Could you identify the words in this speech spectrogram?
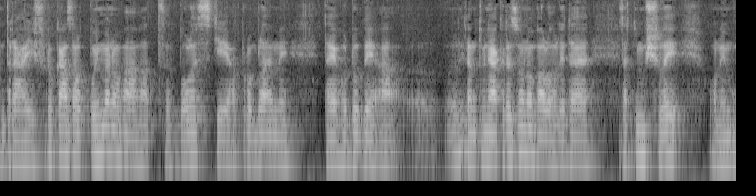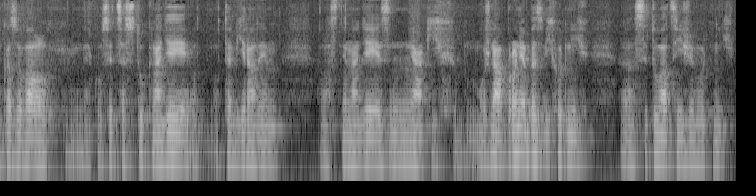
drive, dokázal pojmenovávat bolesti a problémy té jeho doby a eh, lidem to nějak rezonovalo, lidé zatím šli, on jim ukazoval jakousi cestu k naději, otevíral jim vlastně naději z nějakých možná pro ně bezvýchodných eh, situací životních.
